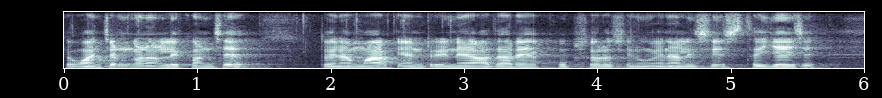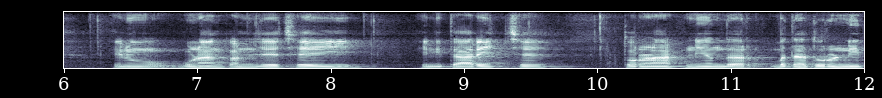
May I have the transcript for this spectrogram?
કે વાંચન ગણન લેખન છે તો એના માર્ક એન્ટ્રીને આધારે ખૂબ સરસ એનું એનાલિસિસ થઈ જાય છે. એનું ગુણાંકન જે છે એ એની તારીખ છે. ધોરણ આઠની અંદર બધા ધોરણની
